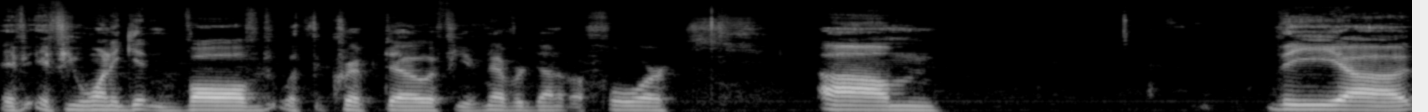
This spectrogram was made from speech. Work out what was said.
If, if you want to get involved with the crypto, if you've never done it before, um, the uh,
